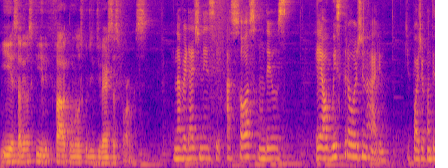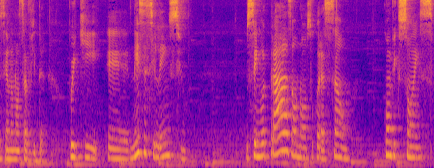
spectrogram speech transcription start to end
e sabemos que ele fala conosco de diversas formas. Na verdade, nesse a sós com Deus é algo extraordinário que pode acontecer na nossa vida, porque é, nesse silêncio O Senhor traz ao nosso coração convicções,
